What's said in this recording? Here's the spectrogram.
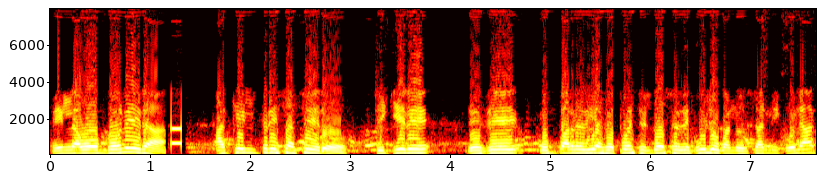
en la bombonera, aquel 3 a 0. Si quiere, desde un par de días después, el 12 de julio, cuando en San Nicolás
